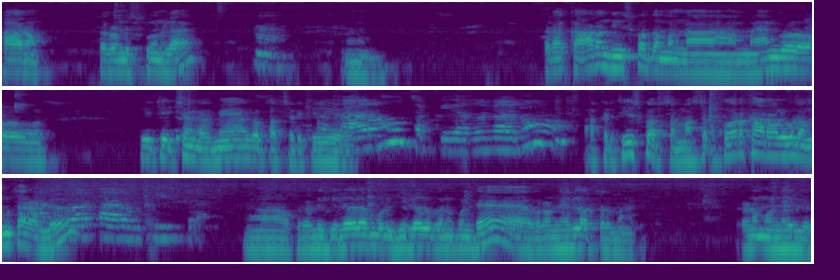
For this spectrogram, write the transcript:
కారం. రెండు స్పూన్ల. ఇక్కడ కారం తీసుకొద్దామన్న. మ్యాంగో ఇది తెచ్చాం కదా మ్యాంగో పచ్చడికి. అక్కడ తీసుకొస్తాం. అసలు కూర కారాలు కూడా అమ్ముతారు వాళ్ళు. ఒక రెండు కిలోలు మూడు కిలోలు కొనుక్కుంటే ఒక రెండు నెలలు వస్తుంది మనకి. రెండు మూడు నెలలు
